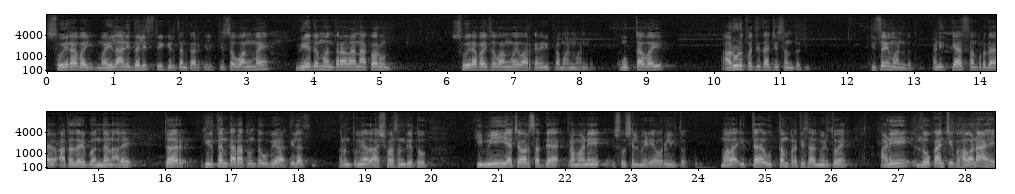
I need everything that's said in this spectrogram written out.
सोयराबाई महिला आणि दलित स्त्री कीर्तनकार केली. तिचं वाङ्मय वेदमंत्राला नाकारून सोयराबाईचं वाङ्मय वारकऱ्यांनी प्रमाण मांडलं. मुक्ताबाई आरूढपतिताची संतती तिचंही मांडलं. आणि त्याच संप्रदाय आता जरी बंधन आलं आहे तर कीर्तनकारातून तर उभे राहतीलच. परंतु मी आज आश्वासन देतो की मी याच्यावर सध्या क्रमाने सोशल मीडियावर लिहितो आहे मला इतका उत्तम प्रतिसाद मिळतो आहे आणि लोकांची भावना आहे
